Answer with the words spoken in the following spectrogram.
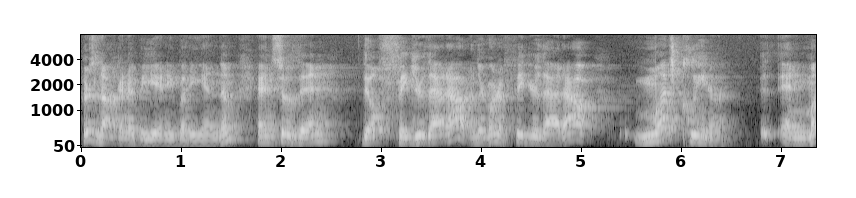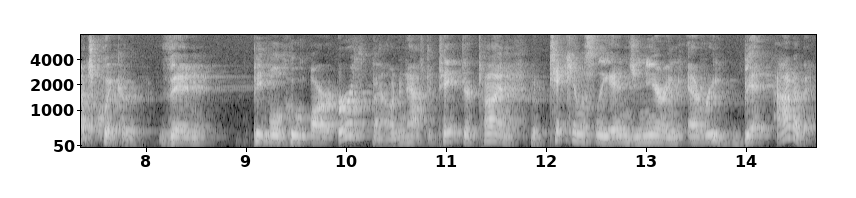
There's not going to be anybody in them. And so then they'll figure that out. And they're going to figure that out much cleaner and much quicker than people who are earthbound and have to take their time meticulously engineering every bit out of it.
